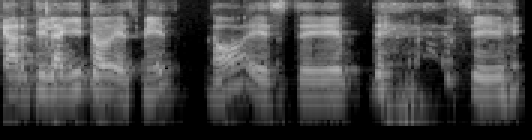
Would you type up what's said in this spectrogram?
Cartilaguito Smith. ¿No? Este, sí.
